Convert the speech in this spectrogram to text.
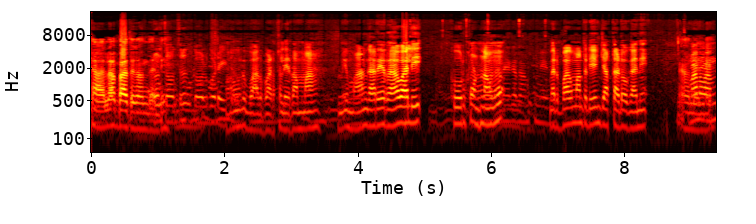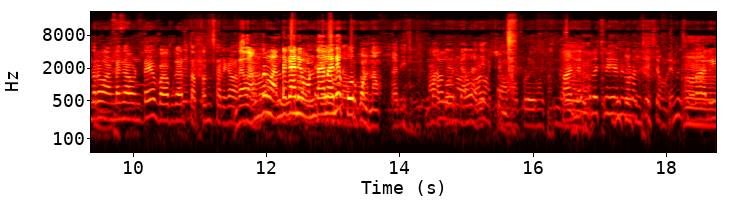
చాలా బాధగా ఉందండి. అవును బాధపడతలేదమ్మా. మేము మాంగారే రావాలి. కోరుకుంటున్నాము. మరి భగవంతుడు ఏం చేస్తాడో గాని. మనం అందరం అండగా ఉంటే బాబు గారు తప్పనిసరిగా మేము అందరం అండగానే ఉండాలనే కోరుకుంటున్నాం. అది. మా కోరిక అదే. నొప్పులు వచ్చినాయని కూడా వచ్చేసాం ఎందుకు చూడాలి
